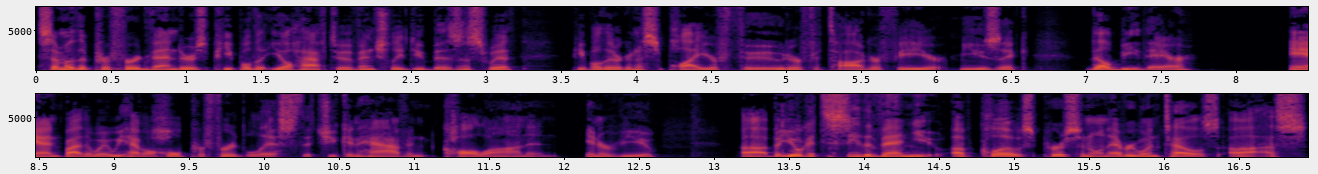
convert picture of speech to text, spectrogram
some of the preferred vendors, people that you'll have to eventually do business with, people that are going to supply your food or photography or music, they'll be there. And by the way, we have a whole preferred list that you can have and call on and interview. Uh, but you'll get to see the venue up close, personal. And everyone tells us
